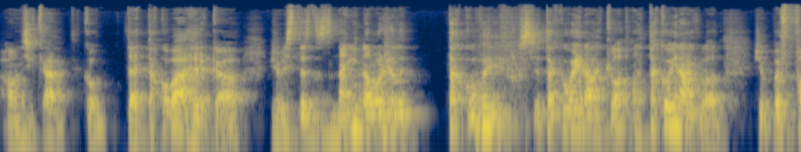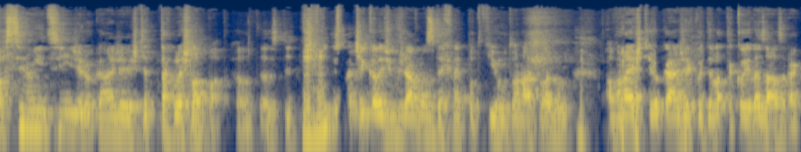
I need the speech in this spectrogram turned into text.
A on říká, jako, to je taková herka, že vy jste na ní naložili takový, prostě takový náklad, ale takový náklad, že úplně fascinující, že dokáže ještě takhle šlapat. Jo. Prostě všichni mm-hmm. jsme čekali, že už dávno zdechne pod tíhou toho nákladu a ona ještě dokáže jako dělat takovýhle zázrak.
